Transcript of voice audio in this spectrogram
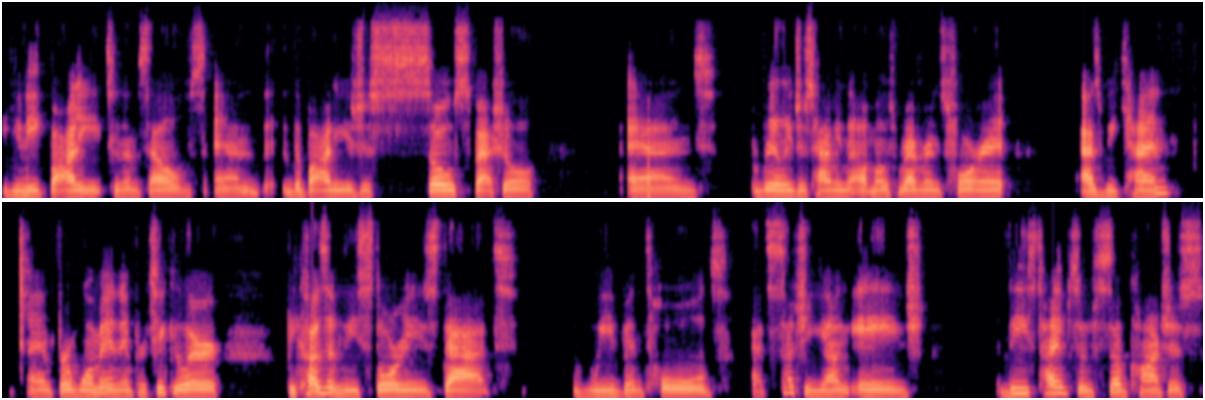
unique body to themselves, and the body is just so special. And really, just having the utmost reverence for it as we can. And for women in particular, because of these stories that we've been told at such a young age, these types of subconscious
